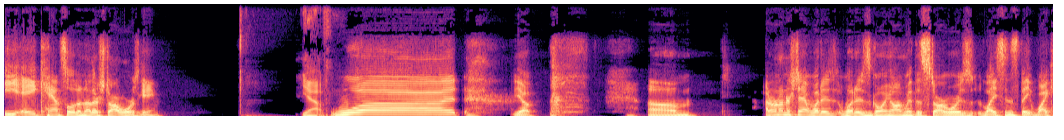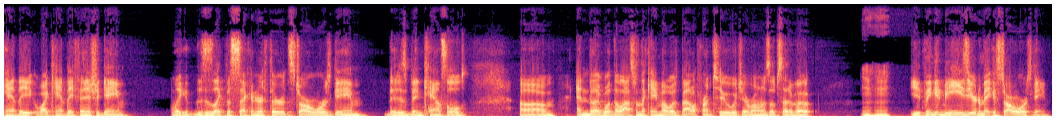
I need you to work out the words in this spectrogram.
EA canceled another Star Wars game. Yeah. What? Yep. um, I don't understand what is what is going on with the Star Wars license. They why can't they why can't they finish a game? Like this is like the second or third Star Wars game that has been canceled. Um, and like what the last one that came out was Battlefront 2, which everyone was upset about. Mm-hmm. You think it'd be easier to make a Star Wars game?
